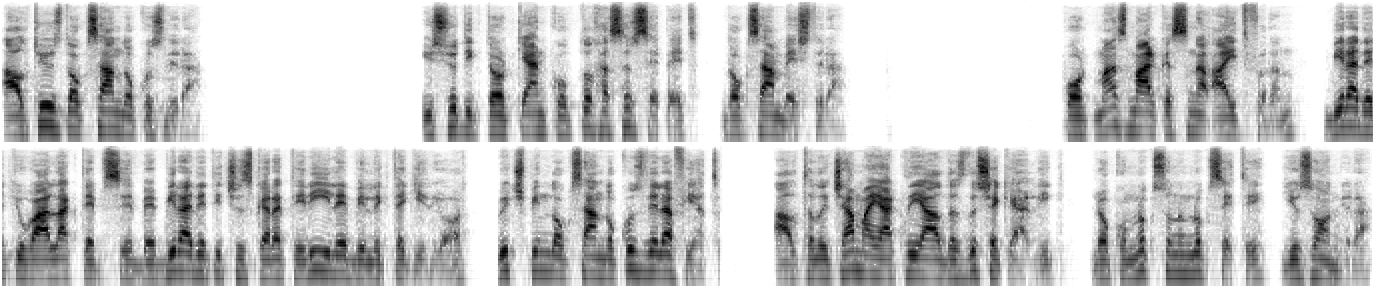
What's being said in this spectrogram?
699 lira. Üssü dikdörtgen kuplu hasır sepet 95 lira. Korkmaz markasına ait fırın, bir adet yuvarlak tepsi ve bir adeti çizgara teli ile birlikte geliyor, 3099 lira fiyatı. Altılı cam ayaklı yaldızlı şekerlik, lokumluk sunumluk seti 110 lira.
